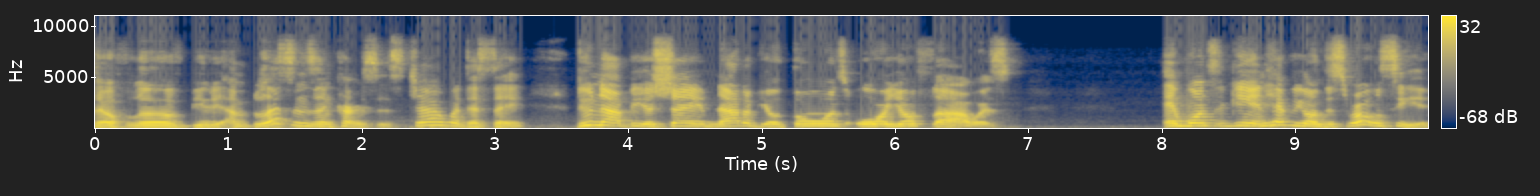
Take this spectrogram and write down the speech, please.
self-love, beauty, and blessings and curses. Child, what they say? Do not be ashamed, not of your thorns or your flowers. And once again, heavy on this rose here.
